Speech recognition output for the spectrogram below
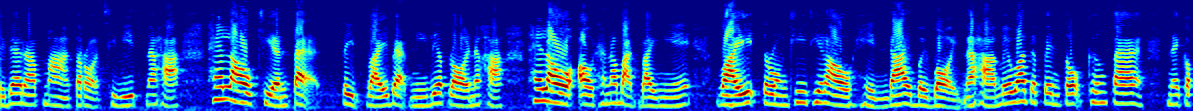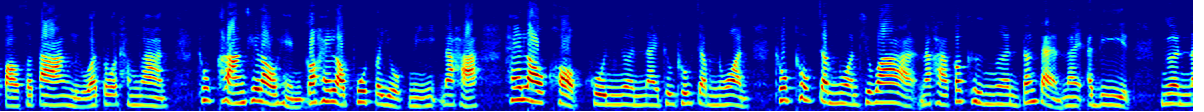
ยได้รับมาตลอดชีวิตนะคะ ให้เราเขียนแปะ ติดไว้แบบนี้เรียบร้อยนะคะ ให้เราเอาธนบัตรใบนี้ ไว้ตรงที่ที่เราเห็นได้บ่อยๆนะคะ ไม่ว่าจะเป็นโต๊ะเครื่องแป้งในกระเป๋าสตางค์หรือว่าโต๊ะทำงาน ทุกครั้งที่เราเห็นก็ให้เราพูดประโยคนี้นะคะ ให้เราขอบคุณเงินในทุกๆจำนวน ทุกๆจำนวนที่ว่านะคะ ก็คือเงินตั้งแต่ในอดีต เงินณ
